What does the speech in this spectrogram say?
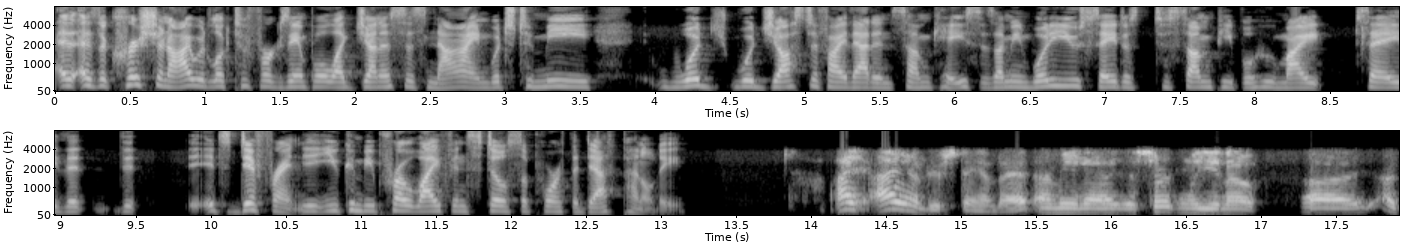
as a Christian, I would look to, for example, like Genesis nine, which to me would would justify that in some cases. I mean, what do you say to to some people who might say that that it's different? You can be pro life and still support the death penalty. I, I understand that. I mean, uh, certainly, you know, uh, a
